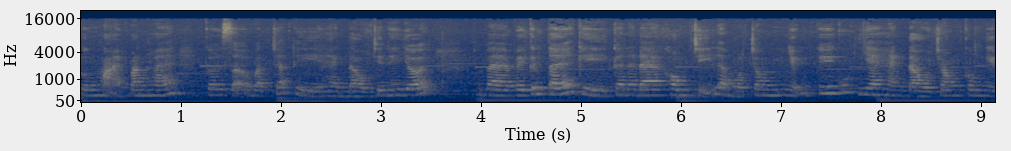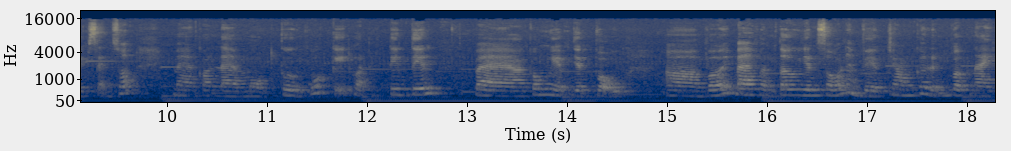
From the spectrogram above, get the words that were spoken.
thương mại, văn hóa, cơ sở vật chất thì hàng đầu trên thế giới. Và về kinh tế thì Canada không chỉ là một trong những cái quốc gia hàng đầu trong công nghiệp sản xuất mà còn là một cường quốc kỹ thuật tiên tiến và công nghiệp dịch vụ à, với 3 phần tư dân số làm việc trong cái lĩnh vực này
